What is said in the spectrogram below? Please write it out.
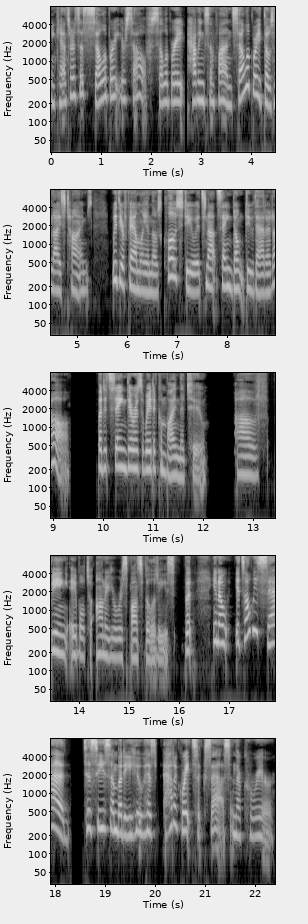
In Cancer, it says celebrate yourself, celebrate having some fun, celebrate those nice times with your family and those close to you. It's not saying don't do that at all, but it's saying there is a way to combine the two of being able to honor your responsibilities but, you know, it's always sad to see somebody who has had a great success in their career,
